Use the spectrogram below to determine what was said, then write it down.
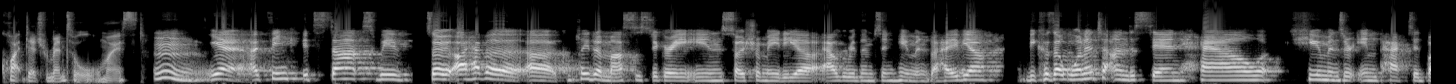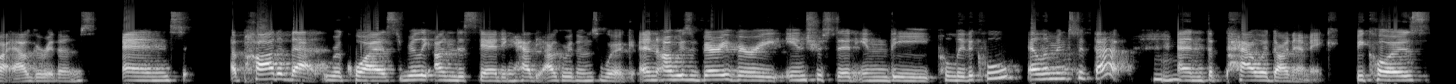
quite detrimental almost. Mm, yeah, I think it starts with. So I have a, a completed a master's degree in social media algorithms and human behavior because I wanted to understand how humans are impacted by algorithms. And a part of that requires really understanding how the algorithms work. And I was very, very interested in the political element of that mm-hmm. and the power dynamic because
